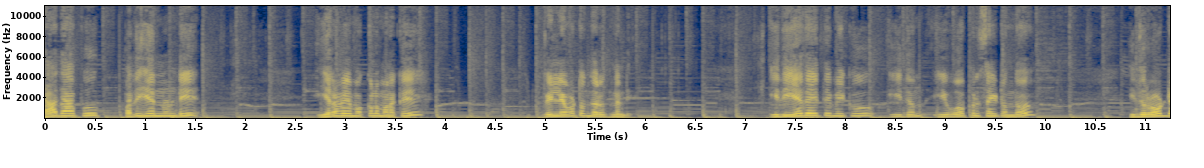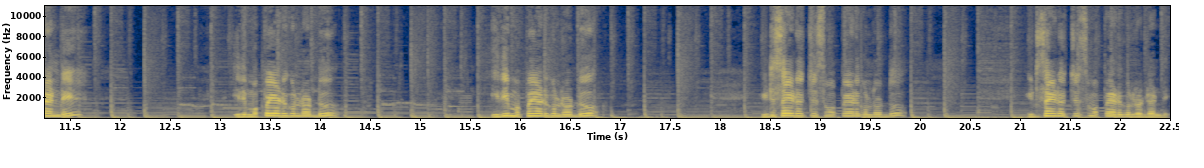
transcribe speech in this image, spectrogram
దాదాపు పదిహేను నుండి ఇరవై మొక్కలు మనకి వీళ్ళు ఇవ్వటం జరుగుతుందండి. ఇది ఏదైతే మీకు ఇది ఈ ఓపెన్ సైట్ ఉందో ఇది రోడ్డు అండి ఇది ముప్పై అడుగుల రోడ్డు. ఇది ముప్పై అడుగుల రోడ్డు. ఇటు సైడ్ వచ్చేసి ముప్పై అడుగుల రోడ్డు. ఇటు సైడ్ వచ్చేసి ముప్పై అడుగుల రోడ్డు అండి.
